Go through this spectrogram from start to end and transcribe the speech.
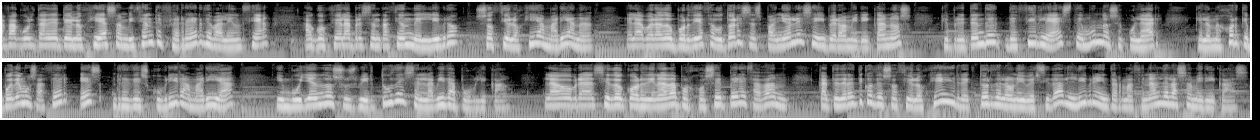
La Facultad de Teología San Vicente Ferrer de Valencia acogió la presentación del libro Sociología Mariana, elaborado por 10 autores españoles e iberoamericanos, que pretende decirle a este mundo secular que lo mejor que podemos hacer es redescubrir a María, imbuyendo sus virtudes en la vida pública. La obra ha sido coordinada por José Pérez Adán, catedrático de Sociología y rector de la Universidad Libre Internacional de las Américas.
